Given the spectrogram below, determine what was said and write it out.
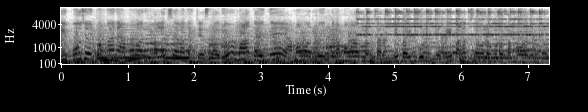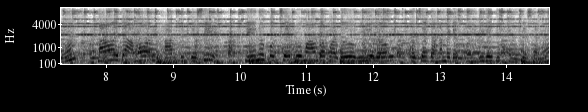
ఈ పూజ అయిపోగానే అమ్మవారు పల్లక సేవ అనేది చేస్తారు. మాకైతే అమ్మవారు ఇద్దరు అమ్మవార్లు ఉంటారండి. బయట కూడా ఉంటుంది. పల్లక సేవలో కూడా ఒక అమ్మవారు ఉంటారు. మామైతే అమ్మవారికి హారతి ఇచ్చేసి నేను కొద్దిసేపు మామతో పాటు వీడియోలో కొద్దిసేపు దండం పెట్టేసుకొని వీడియో తీసుకొని వచ్చేసాను.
